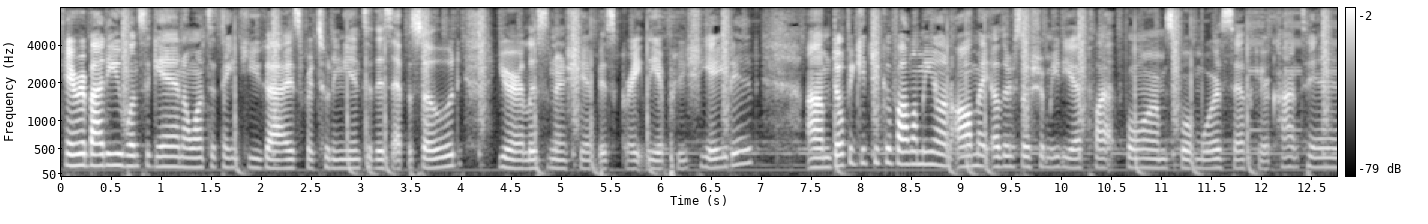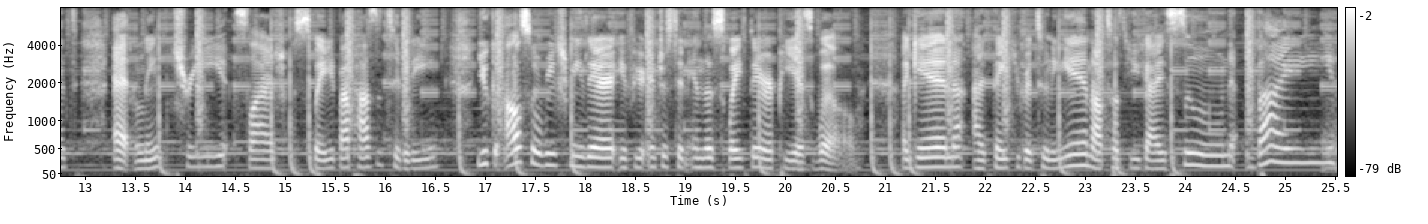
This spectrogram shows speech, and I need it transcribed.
Hey, everybody, once again, I want to thank you guys for tuning in to this episode. Your listenership is greatly appreciated. Um, don't forget you can follow me on all my other social media platforms for more self care content at linktree slash swayed by positivity. You can also reach me there if you're interested in the sway therapy as well. Again, I thank you for tuning in. I'll talk to you guys soon. Bye.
